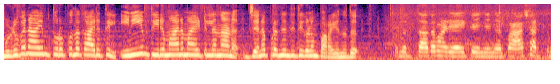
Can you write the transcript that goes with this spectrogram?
മുഴുവനായും തുറക്കുന്ന കാര്യത്തിൽ ഇനിയും തീരുമാനമായിട്ടില്ലെന്നാണ് ജനപ്രതിനിധികളും പറയുന്നത്. നിർത്താതെ മഴയായി കഴിഞ്ഞ് കഴിഞ്ഞപ്പോൾ ആ ഷട്ടർ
